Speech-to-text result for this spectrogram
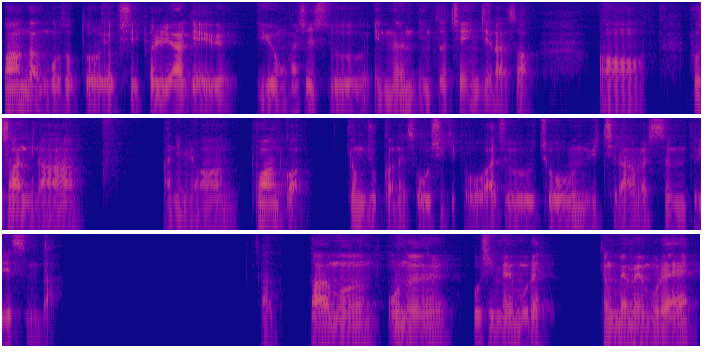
포항간 고속도로 역시 편리하게 이용하실 수 있는 인터체인지라서, 어, 부산이나 아니면 포항권, 경주권에서 오시기도 아주 좋은 위치라 말씀드리겠습니다. 자, 다음은 오늘 보신 매물에 경매 매물에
